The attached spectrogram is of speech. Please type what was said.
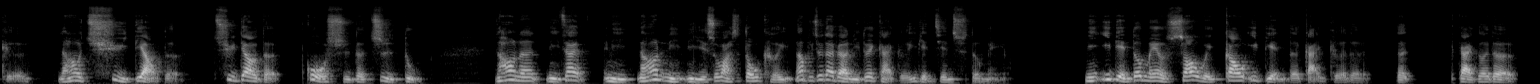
革，然后去掉的、去掉的过时的制度。然后呢，你在你，然后你你的说法是都可以，那不就代表你对改革一点坚持都没有？你一点都没有稍微高一点的改革的的改革的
